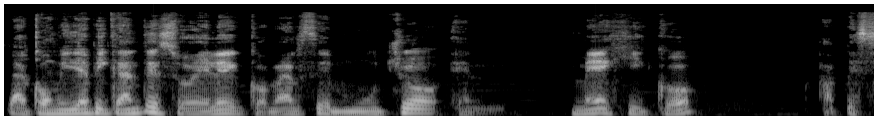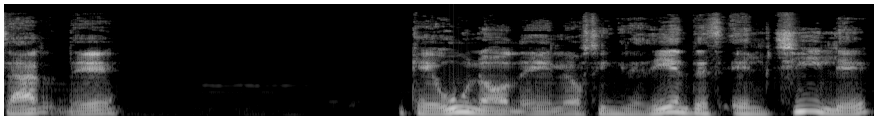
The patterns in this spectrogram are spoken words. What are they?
La comida picante suele comerse mucho en México, a pesar de que uno de los ingredientes, el chile,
